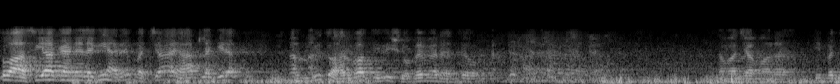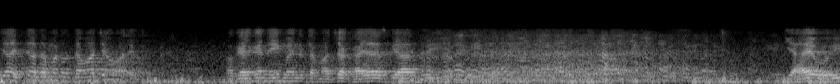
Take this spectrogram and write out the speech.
तो आसिया कहने लगी अरे बच्चा है हाथ लग गया। तुम भी तो हर वक्त इसी शोबे में रहते हो। तमाचा मारा है। ये बच्चा इतना तमा, तमाचा मारेगा और कह नहीं मैंने तमाचा खाया इसके हाथ से ये है वही?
